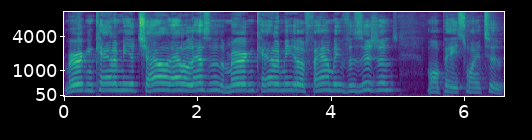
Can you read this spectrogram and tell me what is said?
American Academy of Child Adolescents, American Academy of Family Physicians. I'm on page 22.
